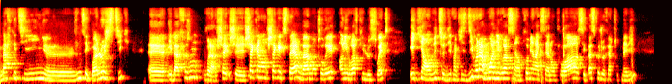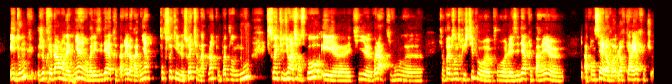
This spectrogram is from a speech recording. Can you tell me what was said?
marketing, je ne sais quoi, logistique. et bah, faisons, voilà, chacun, chaque expert va mentorer un livreur qui le souhaite et qui a envie de se dire, enfin, qui se dit, voilà, moi, livreur, c'est un premier accès à l'emploi, c'est pas ce que je veux faire toute ma vie. Et donc, je prépare mon avenir et on va les aider à préparer leur avenir. Pour ceux qui le souhaitent, il y en a plein qui n'ont pas besoin de nous, qui sont étudiants à Sciences Po et euh, qui, euh, voilà, qui vont, euh, qui n'ont pas besoin de Frichti pour, euh, pour les aider à préparer, à penser à leur, leur carrière future.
